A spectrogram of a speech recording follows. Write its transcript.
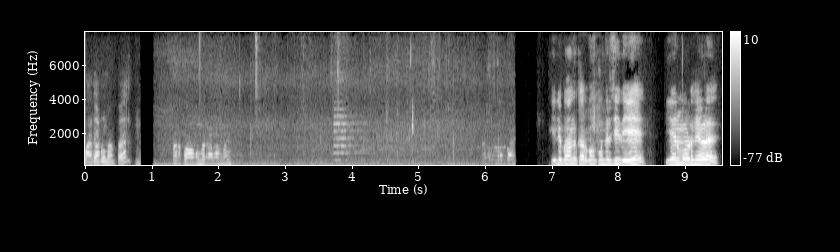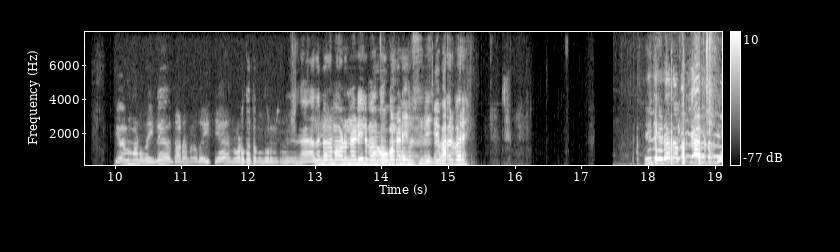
ಮಾತಾಡೋಣ ಅಂತ. ಬರ್ಪ ಹೋಗಂಬರ್ರಿ ಆರಾಮ. ಇಲ್ಲಿ ಬಂದ್ ಕರ್ಕೊಂಡ್ ಕುಂದ್ರಿಸಿದಿ? ಏನ್ ಮಾಡುದು ಹೇಳ? ಏನ್ ಮಾಡೋದು ಇಲ್ಲೇ ಗಾರ್ಡನ್ ಅದು ಐತಿ ನೋಡ್ಕೊತ ತಗೊಂಡ್ರು ಅದನ್ನಾರ ಮಾಡೋ ನಡಿ ಇಲ್ಲಿ ಬಂದ್ ಕರ್ಕೊಂಡ್ ನಡಿ. ಬರ್ರಿ ಬರ್ರಿ. ಇಲ್ಲಿ ಹಿಡಿಯೋದ ಬರ್ಲಿ ಯಾರು ಬರ್ಲಿ?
